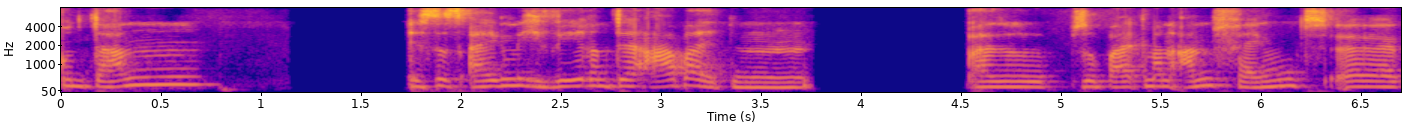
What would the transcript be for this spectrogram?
Und dann ist es eigentlich während der Arbeiten also sobald man anfängt, äh,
